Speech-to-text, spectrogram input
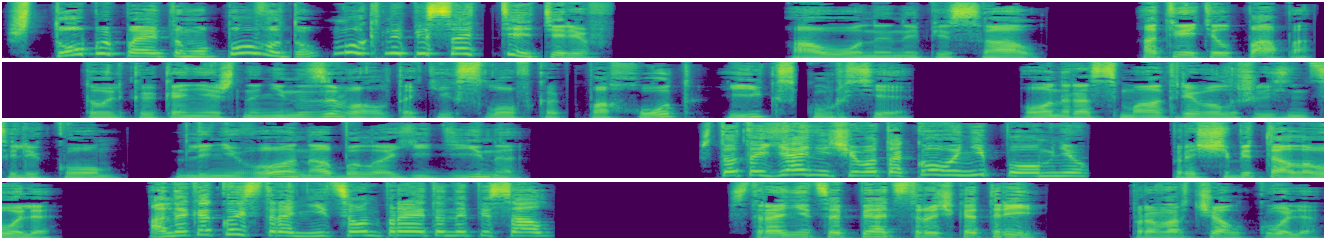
что бы по этому поводу мог написать Тетерев? А он и написал, ответил папа. Только, конечно, не называл таких слов, как поход и экскурсия. Он рассматривал жизнь целиком. Для него она была едина. Что-то я ничего такого не помню, прощебетала Оля. А на какой странице он про это написал? Страница 5, строчка 3, проворчал Коля.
